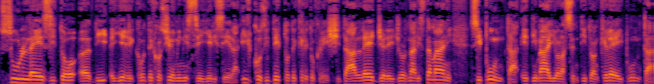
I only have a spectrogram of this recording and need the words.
sull'esito eh, di, del Consiglio dei Ministri ieri sera, il cosiddetto decreto crescita. A leggere i giornali stamani si punta, e Di Maio l'ha sentito anche lei, punta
